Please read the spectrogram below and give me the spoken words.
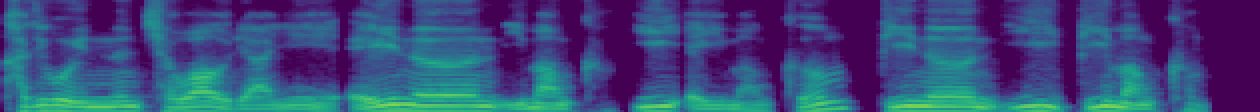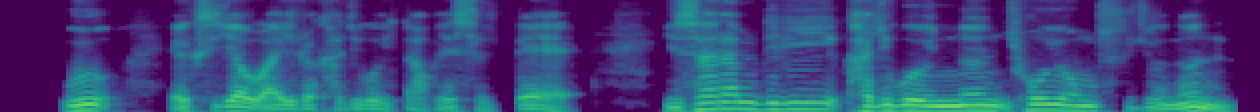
가지고 있는 재화 의량이 A는 이만큼, 2A만큼, B는 2B만큼 X자 Y를 가지고 있다고 했을 때 이 사람들이 가지고 있는 효용 수준은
